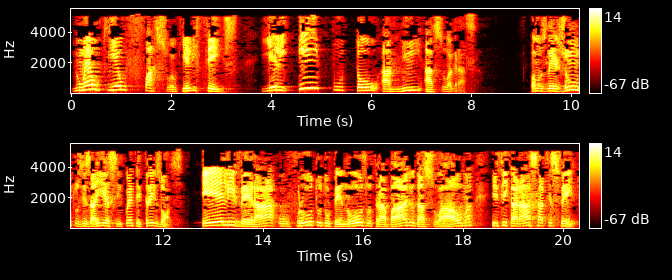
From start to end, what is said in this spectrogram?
Não é o que eu faço, é o que ele fez. E ele imputou a mim a sua graça. Vamos ler juntos Isaías 53, 11 ele verá o fruto do penoso trabalho da sua alma e ficará satisfeito.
